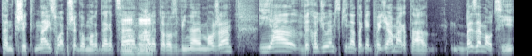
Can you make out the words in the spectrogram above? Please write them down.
ten krzyk najsłabszego mordercę, Mhm. ale to rozwinę może. I ja wychodziłem z kina, tak jak powiedziała Marta, bez emocji.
